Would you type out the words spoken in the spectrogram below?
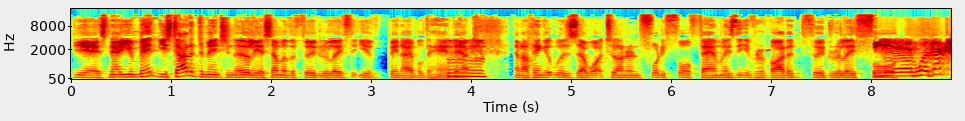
Yes. Now you meant, you started to mention earlier some of the food relief that you've been able to hand Mm-hmm. out, and I think it was uh, what 244 families that you provided food relief for. Yeah, well, that's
